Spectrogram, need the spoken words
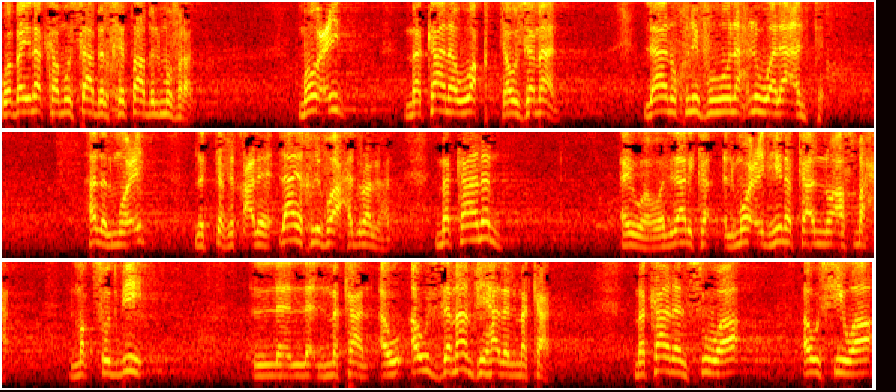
وبينك موسى بالخطاب المفرد. موعد مكان وقت أو زمان. لا نخلفه نحن ولا أنت. هذا الموعد نتفق عليه. لا يخلف أحد مكانا أيوه ولذلك الموعد هنا كأنه أصبح المقصود به المكان أو أو الزمان في هذا المكان. مكانا سوى أو سوى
